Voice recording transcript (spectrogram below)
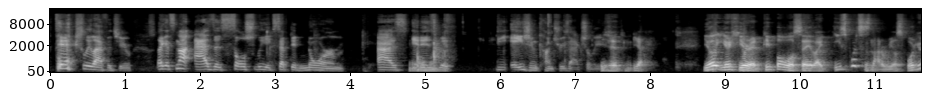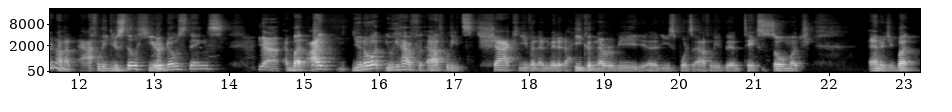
They actually laugh at you. Like it's not as a socially accepted norm as it is mm-hmm. with the Asian countries. Actually, yeah you'll you hear it. People will say like esports is not a real sport. You're not an athlete. You still hear those things. Yeah. But I you know what? We have athletes. Shaq even admitted he could never be an esports athlete. It takes so much energy. But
